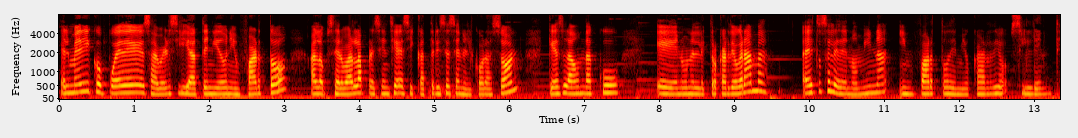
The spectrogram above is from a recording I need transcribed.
El médico puede saber si ha tenido un infarto al observar la presencia de cicatrices en el corazón, que es la onda Q en un electrocardiograma. A esto se le denomina infarto de miocardio silente.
